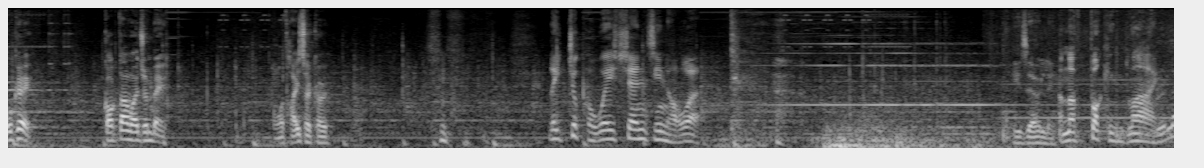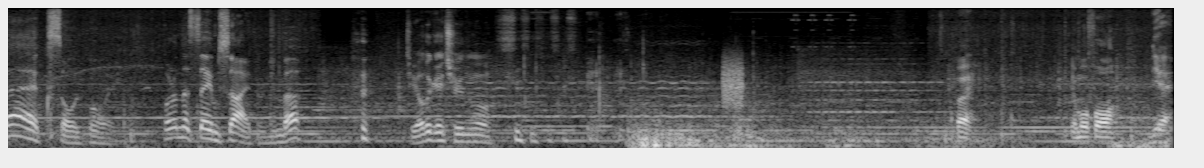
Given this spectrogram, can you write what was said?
OK，各單位準備，同我睇實佢。你捉個 Wei Shen 先好啊！He's early. I'm not fucking blind. Relax, old boy. We're on the same side, remember? 條友都幾串喎。喂，有冇貨？Yeah,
